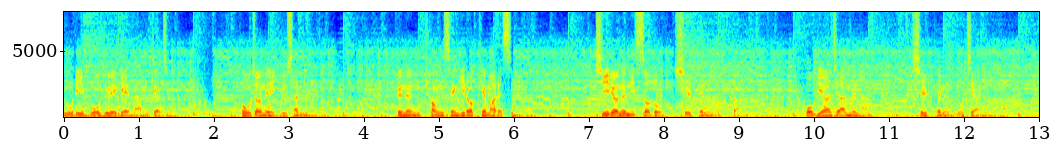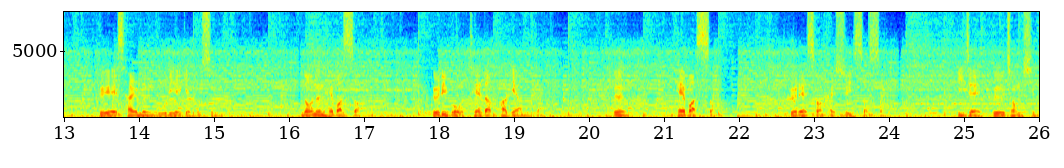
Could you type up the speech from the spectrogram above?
우리 모두에게 남겨진 도전의 유산입니다. 그는 평생 이렇게 말했습니다. 시련은 있어도 실패는 없다. 포기하지 않는 한 실패는 오지 않는다. 그의 삶은 우리에게 묻습니다. 너는 해봤어. 그리고 대답하게 합니다. 응, 해봤어. 그래서 할 수 있었어. 이제 그 정신은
